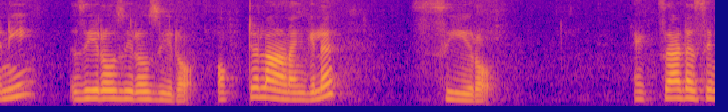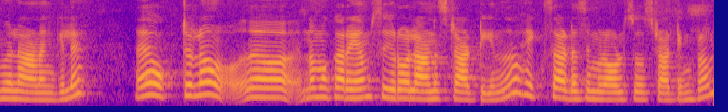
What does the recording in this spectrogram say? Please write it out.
ഇനി സീറോ സീറോ സീറോ ഒക്ടൽ ആണെങ്കിൽ സീറോ. ഹെക്സാ ഡെസിമൽ ആണെങ്കിൽ അതായത് ഒക്ടലോ നമുക്കറിയാം സീറോയിലാണ് സ്റ്റാർട്ട് ചെയ്യുന്നത്. Hexadecimal also starting from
